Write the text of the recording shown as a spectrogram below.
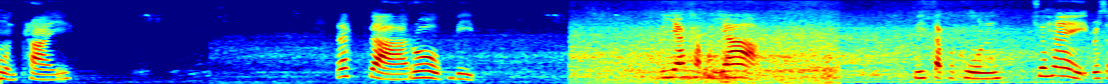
มุนไพร รักษาโรคบิด มียาขับพยาธิมีสรรพคุณช่วยให้ประจ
